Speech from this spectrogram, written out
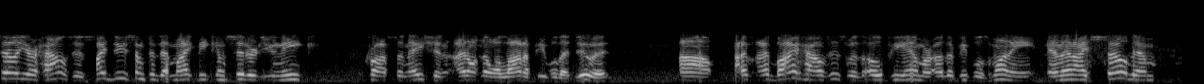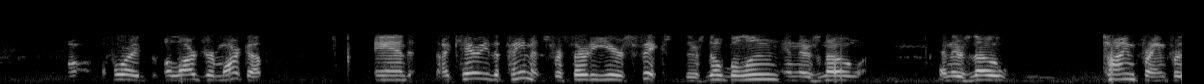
sell your houses. I do something that might be considered unique across the nation. I don't know a lot of people that do it. Uh, I, I buy houses with OPM or other people's money, and then I sell them uh, for a, a larger markup, and I carry the payments for 30 years fixed. There's no balloon, and there's no and there's no time frame for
